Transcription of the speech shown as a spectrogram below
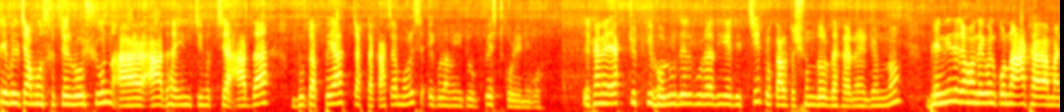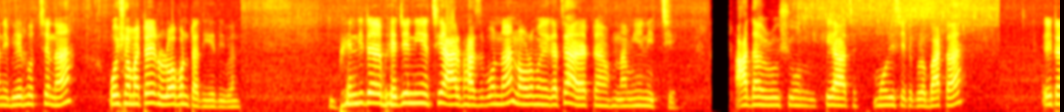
টেবিল চামচ হচ্ছে রসুন আর আধা ইঞ্চি হচ্ছে আদা, দুটা পেঁয়াজ, চারটা কাঁচামরিচ, এগুলো আমি একটু পেস্ট করে নেব। এখানে এক চুটকি হলুদের গুঁড়া দিয়ে দিচ্ছি, একটু কালটা সুন্দর দেখানোর জন্য। ভেন্ডিতে যখন দেখবেন কোনো আঠা মানে বের হচ্ছে না, ওই সময়টায় লবণটা দিয়ে দিবেন। ভেন্ডিটা ভেজে নিয়েছি, আর ভাজবো না, নরম হয়ে গেছে, আর একটা নামিয়ে নিচ্ছি। আদা, রসুন, পেঁয়াজ, মরিচ এটাগুলো বাটা এটা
